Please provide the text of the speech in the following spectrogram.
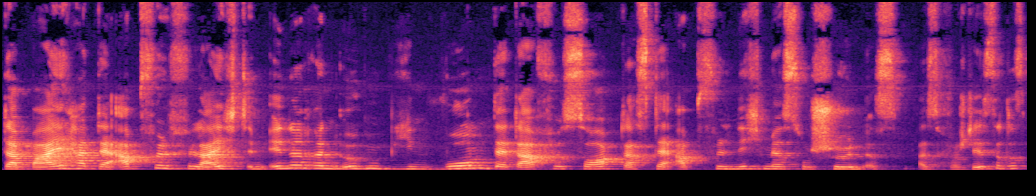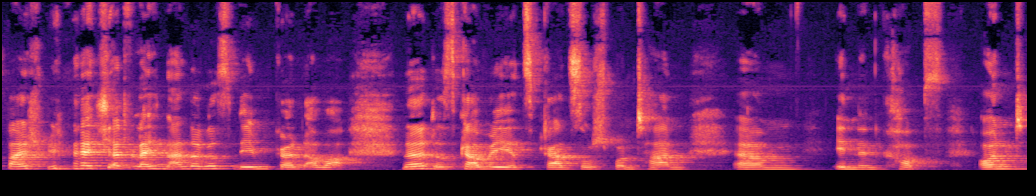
Dabei hat der Apfel vielleicht im Inneren irgendwie einen Wurm, der dafür sorgt, dass der Apfel nicht mehr so schön ist. Also verstehst du das Beispiel? Ich hätte vielleicht ein anderes nehmen können, aber ne, das kam mir jetzt gerade so spontan ähm, in den Kopf. Und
